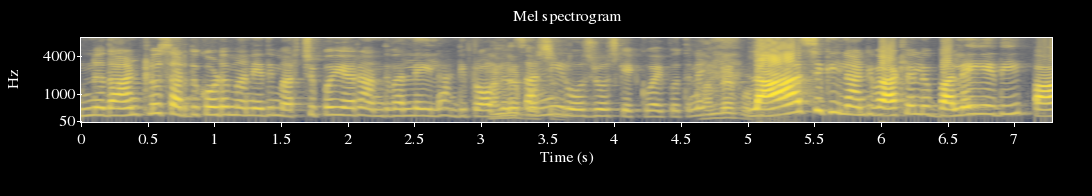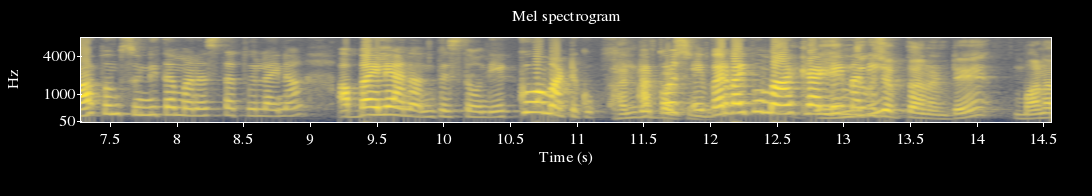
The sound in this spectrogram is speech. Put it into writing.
ఉన్న దాంట్లో సర్దుకోవడం అనేది మర్చిపోయారు. అందువల్లే ఇలాంటి ప్రాబ్లమ్స్ అన్ని రోజు రోజుకి ఎక్కువైపోతున్నాయి. 100%. లాస్ట్కి ఇలాంటి వాటిలో బలయ్యేది పాపం సున్నిత మనస్తత్వులైన అబ్బాయిలే అని అనిపిస్తోంది. ఎక్కువ మట్టుకు. 100% కోర్స్ ఎవరి వైపు మాట్లాడలేము ఎందుకు చెప్తానంటే మన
